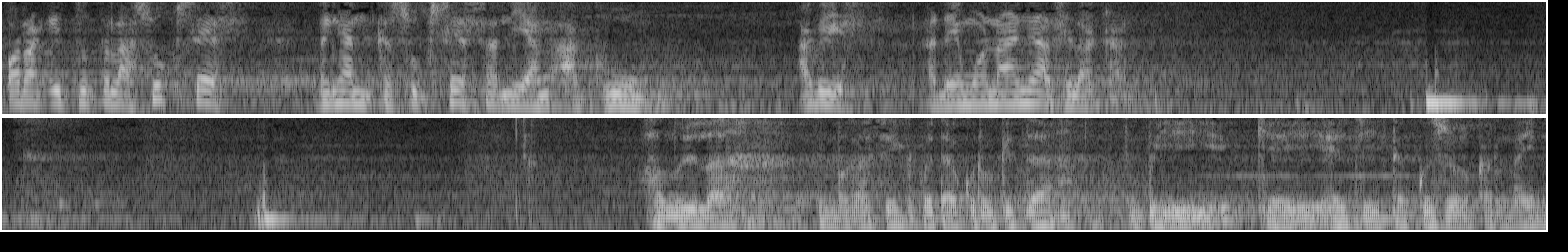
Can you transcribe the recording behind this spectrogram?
orang itu telah sukses dengan kesuksesan yang agung. Habis, ada yang mau nanya silakan. Alhamdulillah, terima kasih kepada guru kita, Bi Kiai Haji Tengku Zulkarnain.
